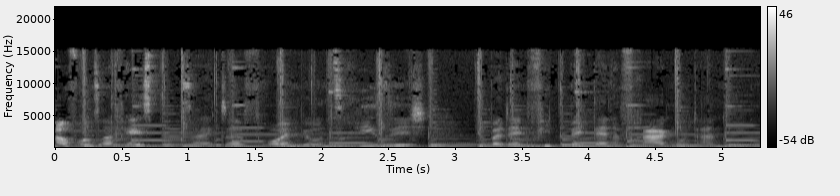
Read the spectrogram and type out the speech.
Auf unserer Facebook-Seite freuen wir uns riesig über dein Feedback, deine Fragen und Anregungen.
